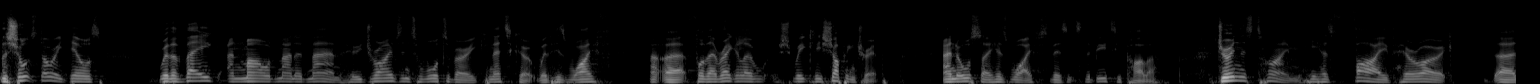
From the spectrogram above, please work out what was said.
The short story deals with a vague and mild mannered man who drives into Waterbury, Connecticut with his wife uh, uh, for their regular sh- weekly shopping trip, and also his wife's visit to the beauty parlor. During this time, he has five heroic uh,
